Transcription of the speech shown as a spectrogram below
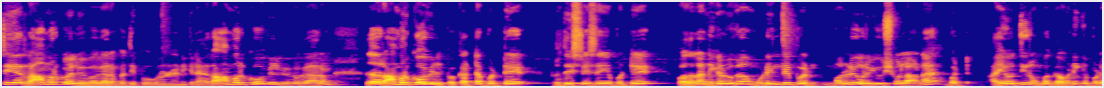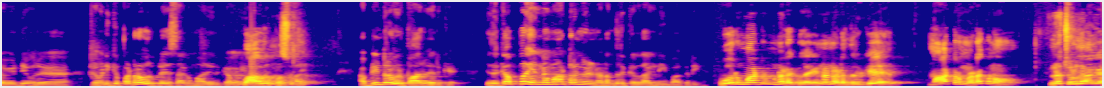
சரி, ராமர் கோவில் விவகாரம் பற்றி போகணும்னு நினைக்கிறேன். ராமர் கோவில் விவகாரம் அதாவது ராமர் கோவில் இப்போ கட்டப்பட்டு பிரதிஷ்டை செய்யப்பட்டு இப்போ அதெல்லாம் நிகழ்வுகளாக முடிந்து இப்போ மறுபடியும் ஒரு யூஸ்வலான பட் அயோத்தி ரொம்ப கவனிக்கப்பட வேண்டிய ஒரு கவனிக்கப்படுற ஒரு பிளேஸாக மாறி இருக்கு அப்படின்ற ஒரு பார்வை. இருக்கு. இதற்கப்புறம் என்ன மாற்றங்கள் நடந்திருக்கிறதாக நீங்கள் பார்க்குறீங்க ஒரு மாற்றமும் நடக்கல. என்ன நடந்திருக்கு? மாற்றம் நடக்கணும். என்ன சொல்லுதாங்க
